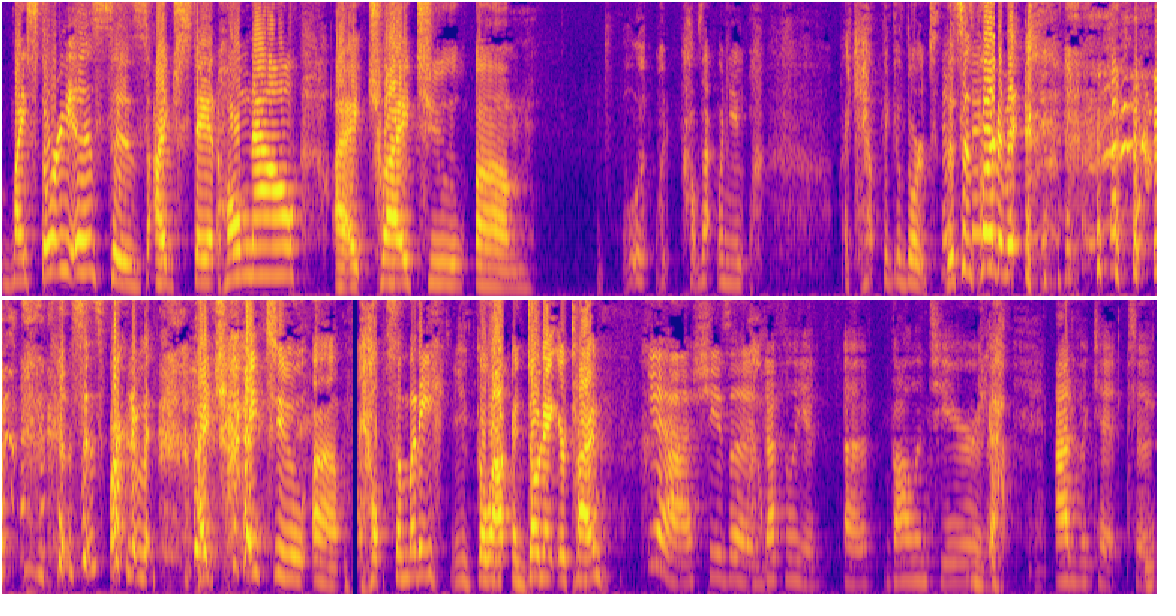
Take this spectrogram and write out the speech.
my story is, is I stay at home now. I try to, um, what, what do you call that when you, I can't think of the words. this is okay. part of it. this is part of it. I try to um, help somebody. You go out and donate your time. Yeah, she's a definitely a, a volunteer, and Yeah. advocate to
